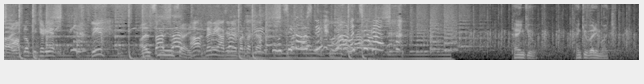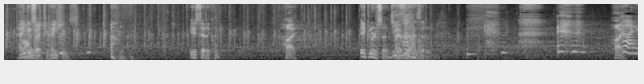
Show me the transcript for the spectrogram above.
आप लोग पीछे हटिए प्लीज़. हाँ नहीं नहीं आगे नहीं बढ़ सकता। मुझसे कहा उसने मुझसे कहा thank you thank you very much thank you sir thank you इसे रखूँ। हाय एक मिनट सर मैं भी हाँ, आता हूँ। हाय हाय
